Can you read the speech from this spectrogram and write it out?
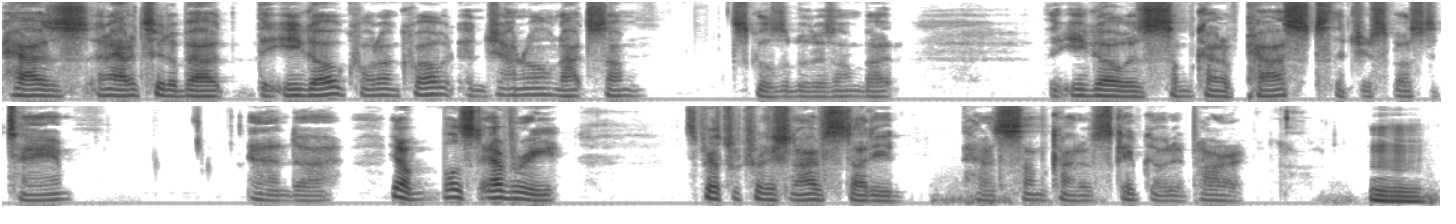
has an attitude about the ego, quote unquote, in general, not some schools of Buddhism, but the ego is some kind of pest that you're supposed to tame. And, uh, you know, most every spiritual tradition I've studied has some kind of scapegoated part. hmm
